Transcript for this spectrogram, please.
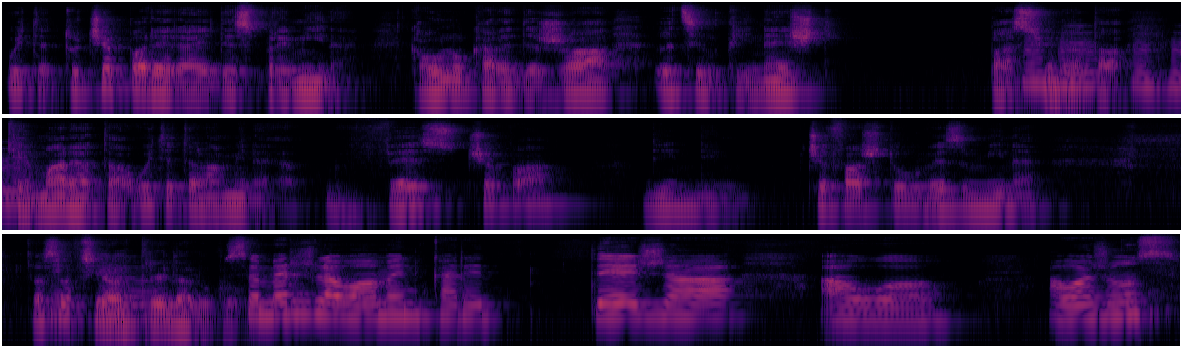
uite, tu ce părere ai despre mine? Ca unul care deja îți împlinești pasiunea ta, chemarea ta, uite-te la mine, vezi ceva din, din ce faci tu, vezi în mine? Asta deci, fie al treilea lucru. Să mergi la oameni care deja au, uh, au ajuns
